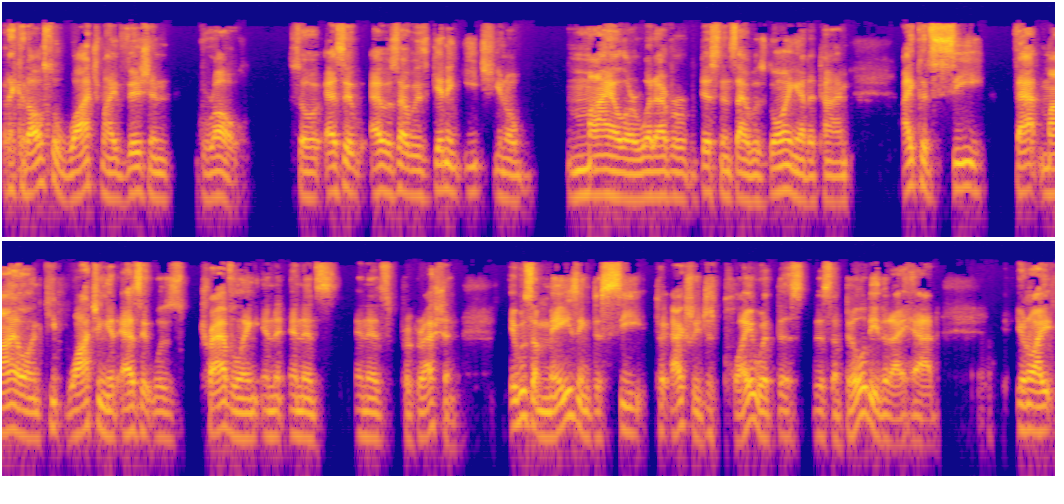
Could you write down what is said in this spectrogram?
But I could also watch my vision grow. So as it as I was getting each, you know, mile or whatever distance I was going at a time, I could see that mile and keep watching it as it was traveling in, in its in its progression. It was amazing to see to actually just play with this this ability that I had you know, I,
